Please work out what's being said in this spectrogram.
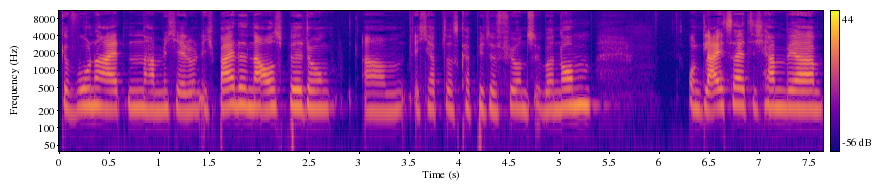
Gewohnheiten haben Michael und ich beide eine Ausbildung. Ähm, ich habe das Kapitel für uns übernommen. Und gleichzeitig haben wir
